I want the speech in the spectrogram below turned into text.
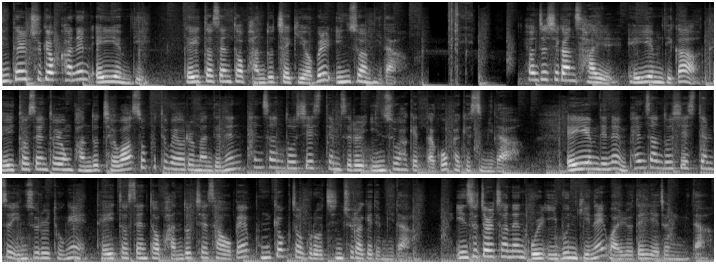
인텔 추격하는 AMD, 데이터 센터 반도체 기업을 인수합니다. 현지 시간 4일 AMD가 데이터 센터용 반도체와 소프트웨어를 만드는 펜산도 시스템스를 인수하겠다고 밝혔습니다. AMD는 펜산도 시스템스 인수를 통해 데이터 센터 반도체 사업에 본격적으로 진출하게 됩니다. 인수 절차는 올 2분기 내 완료될 예정입니다.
